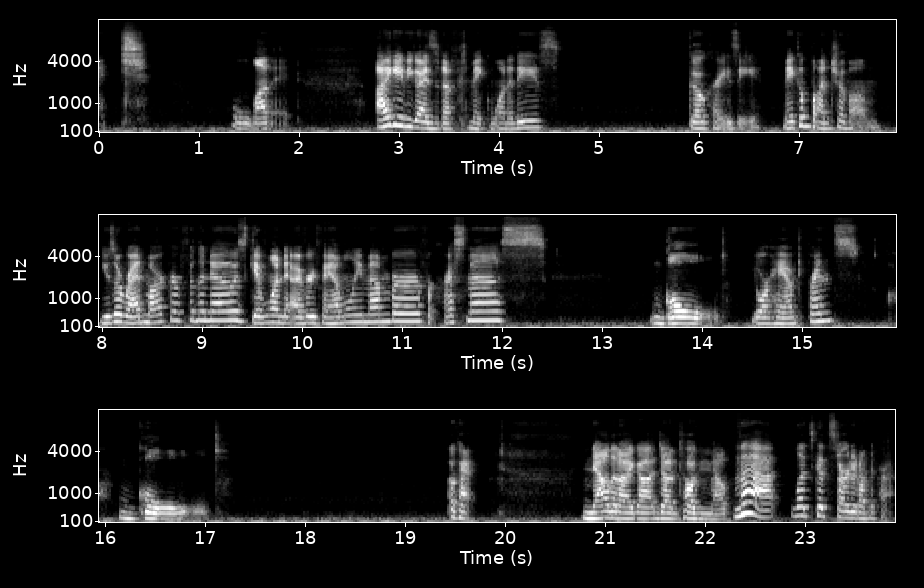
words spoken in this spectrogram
it. Love it. I gave you guys enough to make one of these. Go crazy. Make a bunch of them. Use a red marker for the nose. Give one to every family member for Christmas. Gold. Your handprints are gold. Okay. Now that I got done talking about that, let's get started on the craft.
